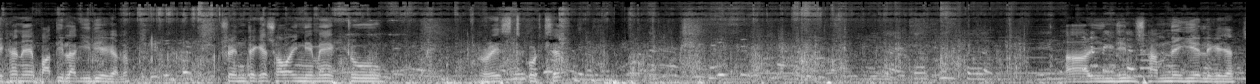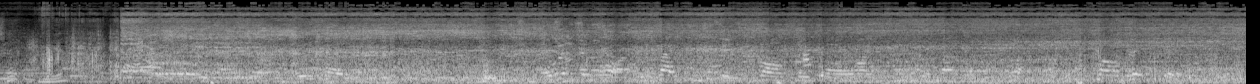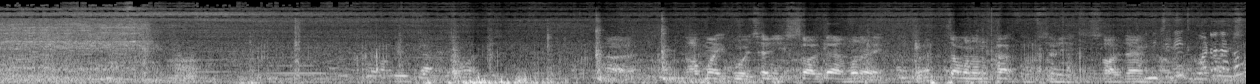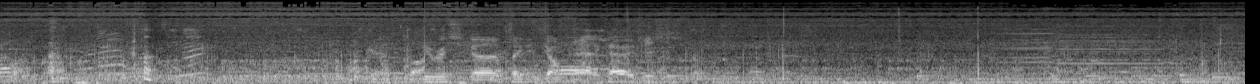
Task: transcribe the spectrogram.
এখানে বাতি লাগিয়ে দিয়ে গেল ট্রেন থেকে সবাই নেমে একটু রেস্ট করছে আর ইঞ্জিন সামনে গিয়ে লেগে যাচ্ছে দিয়ে No, I'll make boy tell you to slow down, won't I? Someone on the platform is telling you to slow down. You You risk uh, people jumping out of carriages.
